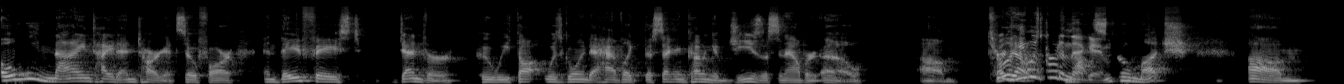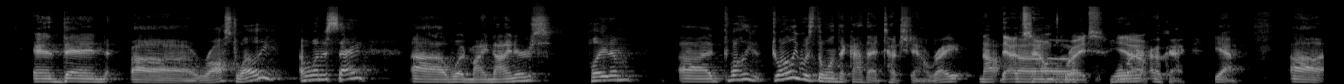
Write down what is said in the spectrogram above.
only nine tight end targets so far, and they faced Denver, who we thought was going to have like the second coming of Jesus and Albert O. Um, well, he was good in that game so much. Um, and then uh, Ross Dwelley, I want to say, uh, when my Niners played him, uh, Dwelley, Dwelley was the one that got that touchdown, right? Not that uh, sounds right. Yeah. Okay. Yeah. Uh,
